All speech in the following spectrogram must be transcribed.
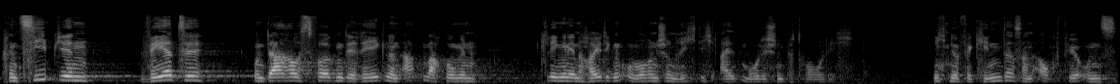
Prinzipien, Werte und daraus folgende Regeln und Abmachungen klingen in heutigen Ohren schon richtig altmodisch und bedrohlich. Nicht nur für Kinder, sondern auch für uns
